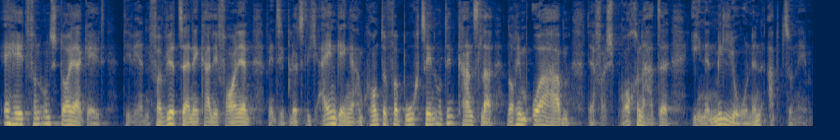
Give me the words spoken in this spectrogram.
erhält von uns Steuergeld. Die werden verwirrt sein in Kalifornien, wenn sie plötzlich Eingänge am Konto verbucht sehen und den Kanzler noch im Ohr haben, der versprochen hatte, ihnen Millionen abzunehmen.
